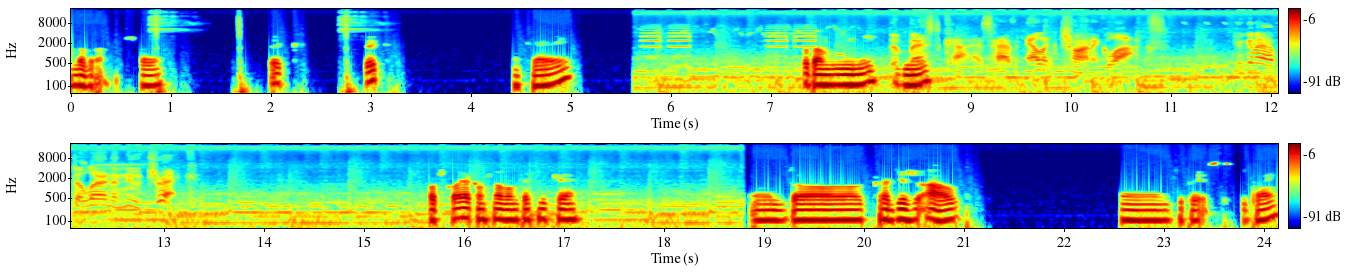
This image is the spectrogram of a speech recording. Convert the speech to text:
dobra. Pyk, pyk. Okej. Co tam Winnie? The Winnie? best cars have electronic locks. You're gonna have to learn a new trick. Spoczko, jakąś nową technikę y, do kradzieży aut. Y, Gdzie to jest? Tutaj.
